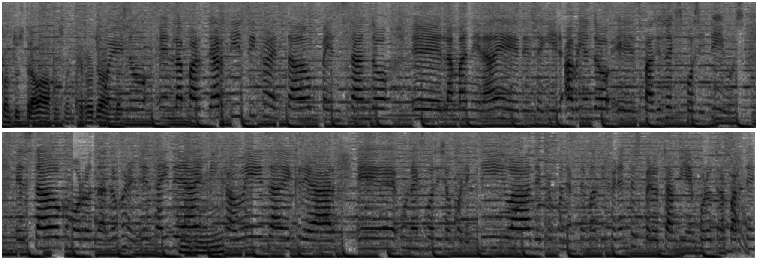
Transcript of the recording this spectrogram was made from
¿Con tus trabajos o en qué rollo andas? Bueno, en la parte artística he estado pensando eh, la manera de, de seguir abriendo eh, espacios expositivos. He estado como rondando con esa idea en mi cabeza de crear eh, una exposición colectiva, de proponer temas diferentes, pero también por otra parte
